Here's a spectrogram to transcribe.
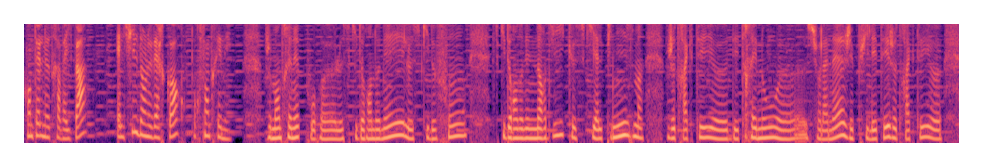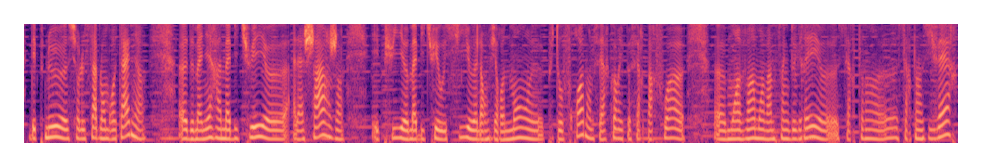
quand elle ne travaille pas, elle file dans le Vercors pour s'entraîner. Je m'entraînais pour euh, le ski de randonnée, le ski de fond, ski de randonnée nordique, ski alpinisme. Je tractais euh, des traîneaux euh, sur la neige et puis l'été, je tractais des pneus sur le sable en Bretagne de manière à m'habituer à la charge et puis m'habituer aussi à l'environnement plutôt froid. Dans le Vercors, il peut faire parfois moins 20, moins 25 degrés certains, certains hivers.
